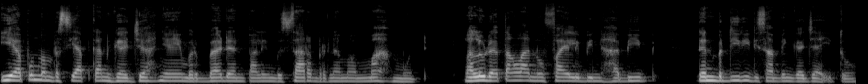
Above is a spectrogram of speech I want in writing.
ia pun mempersiapkan gajahnya yang berbadan paling besar bernama Mahmud. Lalu datanglah Nufail bin Habib dan berdiri di samping gajah itu.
